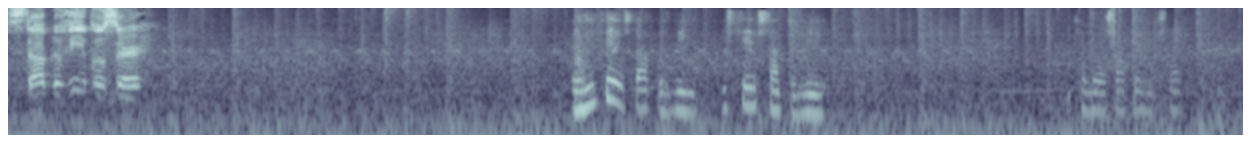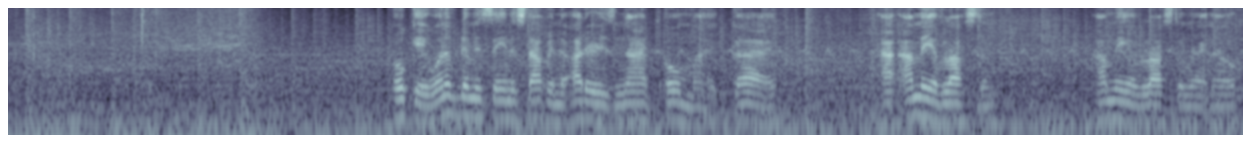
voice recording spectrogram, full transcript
Stop the vehicle, sir. And he said stop the V. He said stop the V. Stop the stop. Okay, one of them is saying to stop and the other is not. Oh my god. I, I may have lost him. I may have lost him right now.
